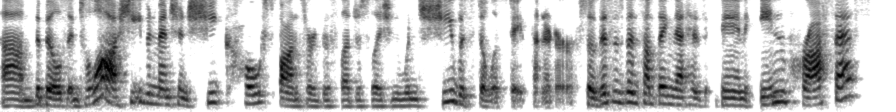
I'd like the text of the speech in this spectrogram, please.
um, the bills into law, she even mentioned she co sponsored this legislation when she was still a state senator. So this has been something that has been in process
